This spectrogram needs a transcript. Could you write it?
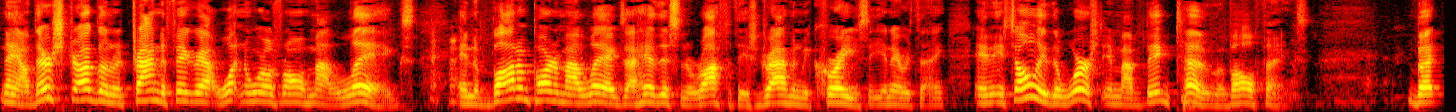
Now, they're struggling with trying to figure out what in the world's wrong with my legs. And the bottom part of my legs, I have this neuropathy. It's driving me crazy and everything. And it's only the worst in my big toe of all things. But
